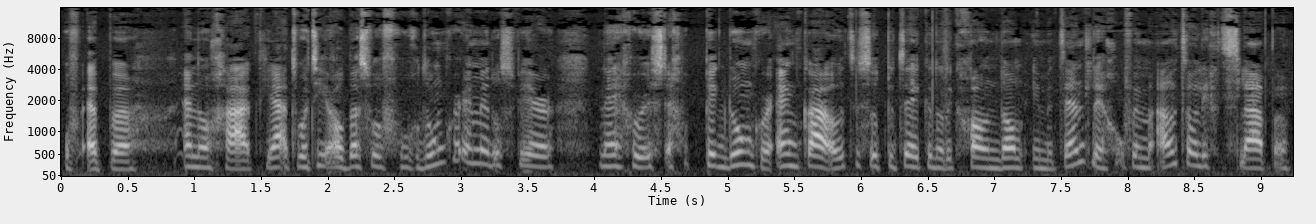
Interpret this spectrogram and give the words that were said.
of appen. En dan ga ik, ja, het wordt hier al best wel vroeg donker inmiddels weer. 9 uur is het echt pikdonker en koud. Dus dat betekent dat ik gewoon dan in mijn tent lig of in mijn auto lig te slapen.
